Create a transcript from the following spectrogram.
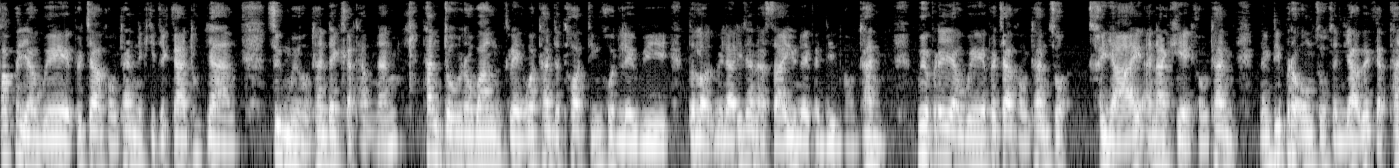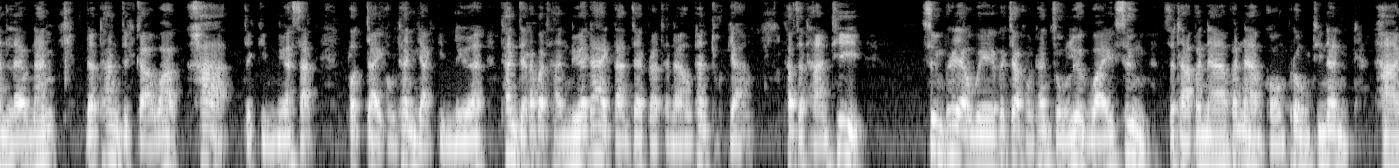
พระพยาเวพระเจ้าของท่านในกิจการทุกอย่าง ซึ่งมือของท่านได้กระทำนั้น ท่านจงระวังเกรงว่าท่านจะทอดทิ้งคนเลวี ตลอดเวลาที่ท่านอาศัยอยู่ในแผ่นดินของท่าน เมื่อพระยาเวพระเจ้าของท่านทรงขยายอาณาเขตของท่าน ดังที่พระองค์ทรงสัญญาไว้กับท่านแล้วนั้น และท่านจะกล่าวว่าข้าจะกินเนื้อสัตว์ เพราะใจของท่านอยากกินเนื้อ ท่านจะรับประทานเนื้อได้ตามใจปรารถนาของท่านทุกอย่าง ถ้าสถานที่ซึ่งพระยาเวพระเจ้าของท่านทรงเลือกไว้ ซึ่งสถาปนาพระนามของพระองค์ที่นั่นห่าง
